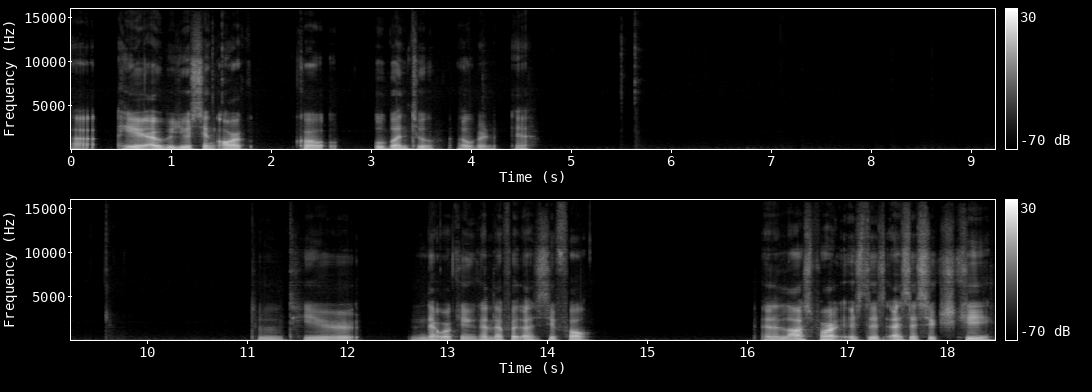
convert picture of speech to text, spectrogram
Uh, here I will be using Oracle Ubuntu. Over, yeah. To here networking can leave it as default. And the last part is this SSH key.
